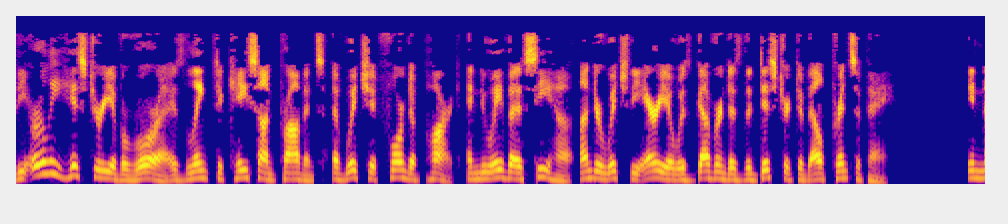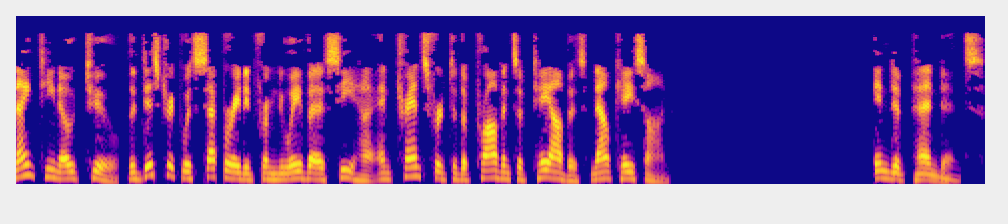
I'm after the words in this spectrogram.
the early history of Aurora is linked to Quezon Province, of which it formed a part, and Nueva Ecija, under which the area was governed as the district of El Principe. In 1902, the district was separated from Nueva Ecija and transferred to the province of Tayabas, now Quezon. Independence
